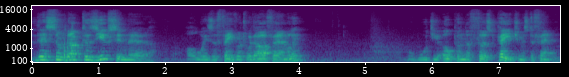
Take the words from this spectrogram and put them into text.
There's some Dr. Seuss in there. Always a favourite with our family. Would you open the first page, Mr. Fenton?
